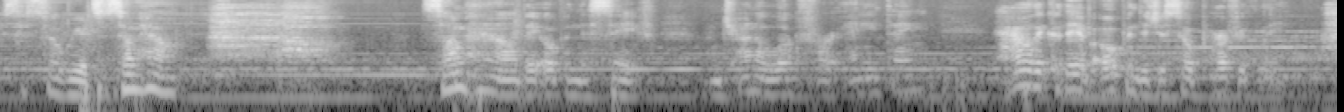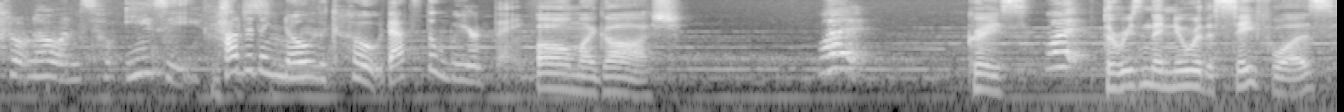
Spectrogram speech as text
This is so weird. So somehow, somehow they opened the safe. I'm trying to look for anything. How they could they have opened it just so perfectly? I don't know, and it's so easy. This How is did they so know weird. the code? That's the weird thing. Oh my gosh. What? Grace, What? the reason they knew where the safe was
